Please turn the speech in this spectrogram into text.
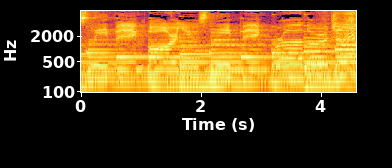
sleeping? Are you sleeping, brother John?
